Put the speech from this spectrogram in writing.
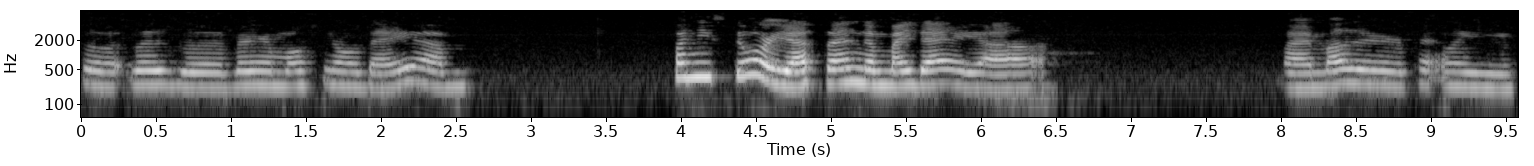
so it was a very emotional day. Um, funny story at the end of my day, uh, my mother apparently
